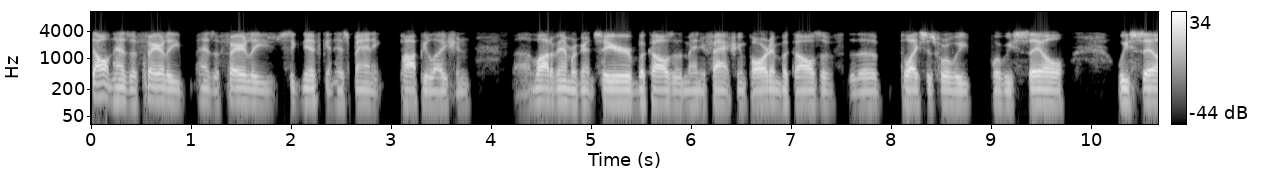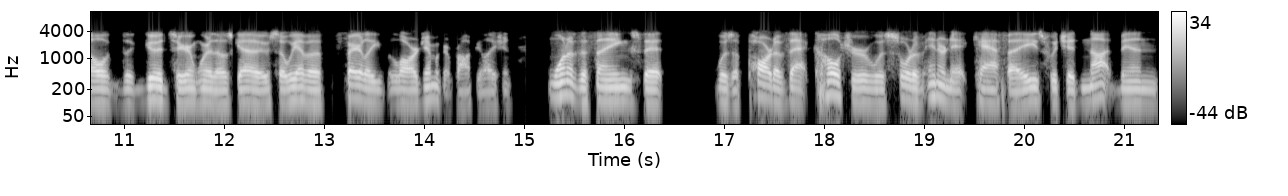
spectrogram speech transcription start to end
Dalton has a fairly has a fairly significant Hispanic population. A lot of immigrants here because of the manufacturing part and because of the places where we where we sell we sell the goods here and where those go. So we have a fairly large immigrant population. One of the things that was a part of that culture was sort of internet cafes, which had not been,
